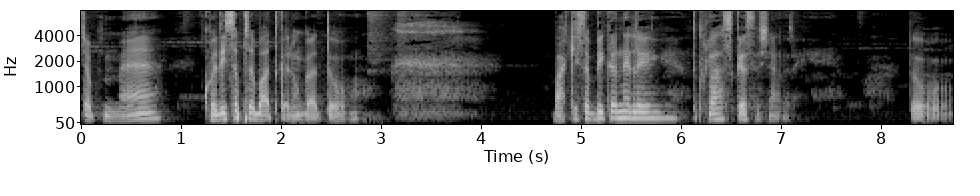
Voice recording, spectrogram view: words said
जब मैं खुद ही सबसे बात करूँगा तो बाकी सब भी करने लगेंगे तो क्लास कैसे शांत रहेगी? तो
